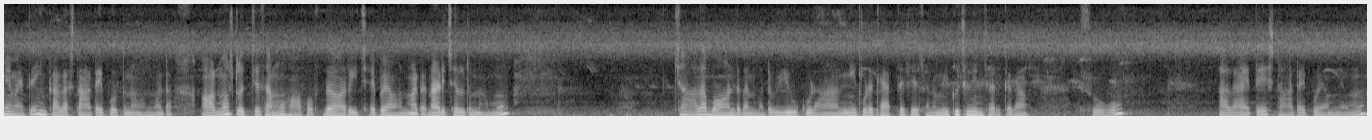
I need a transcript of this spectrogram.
మేమైతే ఇంకా అలా స్టార్ట్ అయిపోతున్నాం అనమాట ఆల్మోస్ట్ వచ్చేసాము. హాఫ్ ఆఫ్ ద రీచ్ అయిపోయాం అనమాట నడిచి వెళ్తున్నాము. చాలా బాగుంటుంది అనమాట వ్యూ కూడా అన్నీ కూడా క్యాప్చర్ చేశాను. మీకు చూపించాలి కదా. సో అలా అయితే స్టార్ట్ అయిపోయాం మేము.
